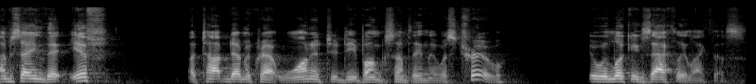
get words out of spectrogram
I'm saying that if a top Democrat wanted to debunk something that was true, it would look exactly like this.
